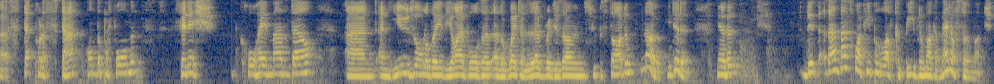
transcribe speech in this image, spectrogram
uh, step, put a stamp on the performance, finish Jorge Masvidal, and and use all of the, the eyeballs as, as a way to leverage his own superstardom? No, he didn't. You know, that, that's why people love Khabib Nurmagomedov so much.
